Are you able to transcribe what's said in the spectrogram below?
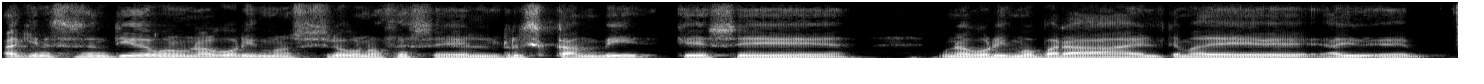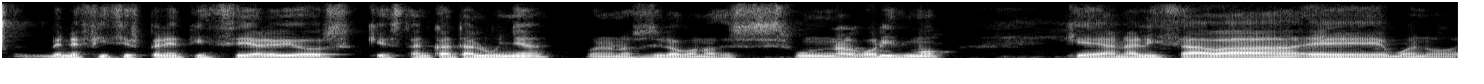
Aquí en ese sentido, bueno, un algoritmo, no sé si lo conoces, el RISC-CAMBI, que es eh, un algoritmo para el tema de eh, beneficios penitenciarios que está en Cataluña. Bueno, no sé si lo conoces, es un algoritmo que analizaba, eh, bueno,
